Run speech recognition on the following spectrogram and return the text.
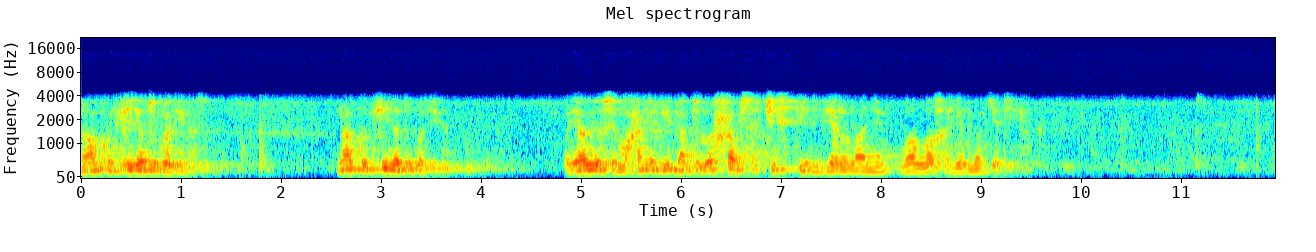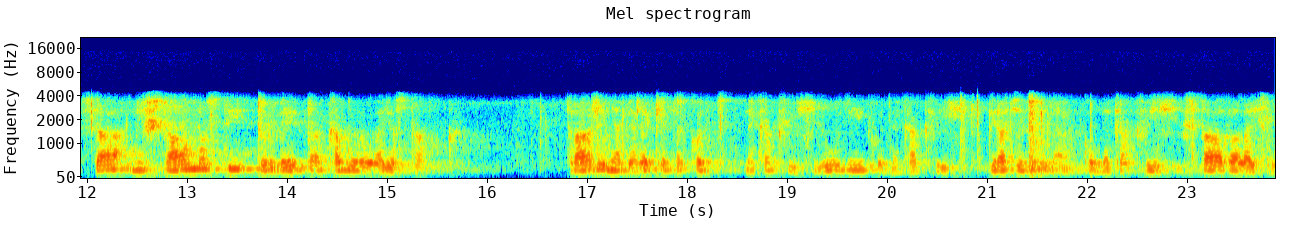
Nakon hiljadu godina. Nakon hiljadu godina. Pojavio se Muhammed ibn Abdul Wahab sa čistim vjerovanjem u Allaha jednog jedinog. Sa ništavnosti, turbeta, kaburova i ostalog. Traženja bereketa kod nekakvih ljudi, kod nekakvih građevina, kod nekakvih stabala i sl.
